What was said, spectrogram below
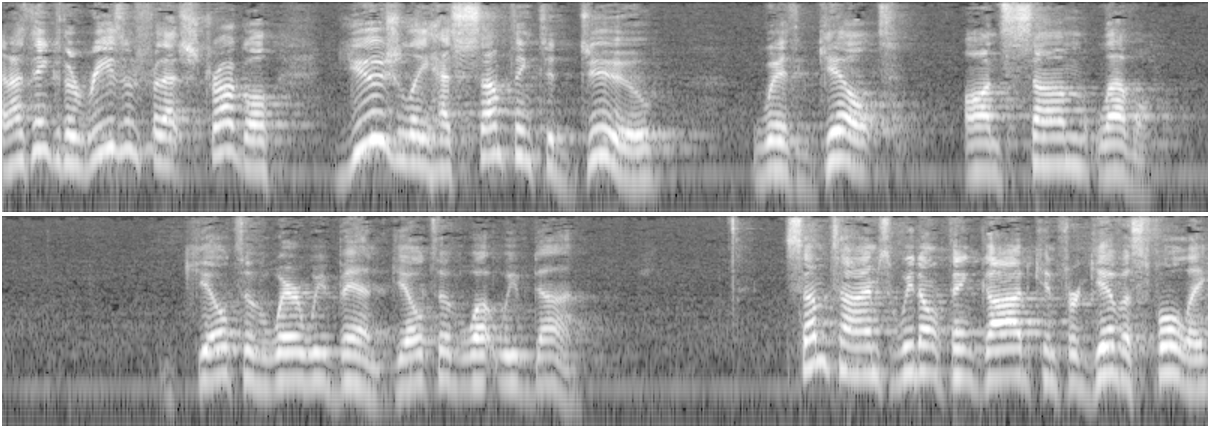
And I think the reason for that struggle usually has something to do with guilt on some level guilt of where we've been, guilt of what we've done. Sometimes we don't think God can forgive us fully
